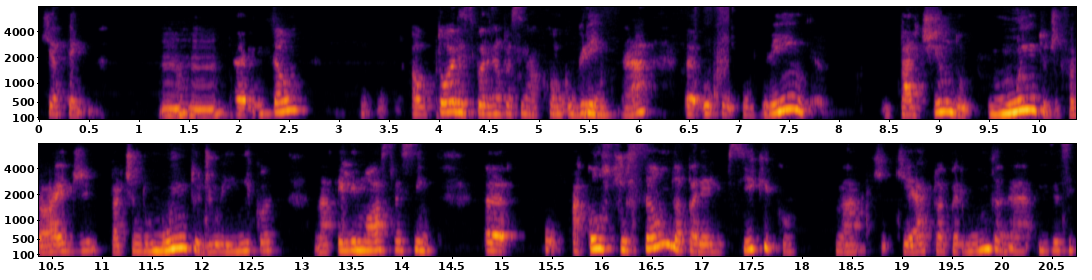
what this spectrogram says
que atenda. Uhum. É, então, autores, por exemplo, assim, como o Green, né? É, o, o, o Green, partindo muito de Freud, partindo muito de Winnicott, né? ele mostra assim é, a construção do aparelho psíquico né, que, que, é a tua pergunta, né, assim,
